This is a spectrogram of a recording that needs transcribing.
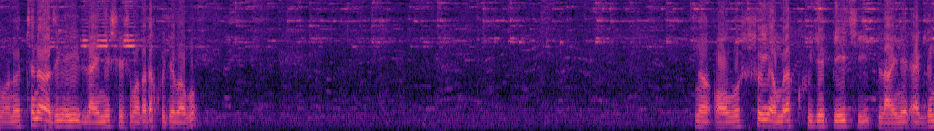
মনে হচ্ছে না আজকে এই লাইনের শেষ মাথাটা খুঁজে পাবো। না, অবশ্যই আমরা খুঁজে পেয়েছি লাইনের একদম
